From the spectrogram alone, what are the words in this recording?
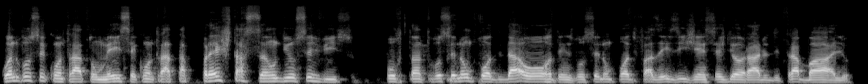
Quando você contrata um MEI, você contrata a prestação de um serviço. Portanto, você não pode dar ordens, você não pode fazer exigências de horário de trabalho,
